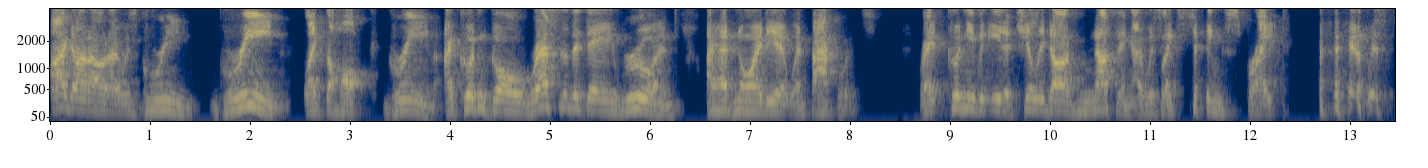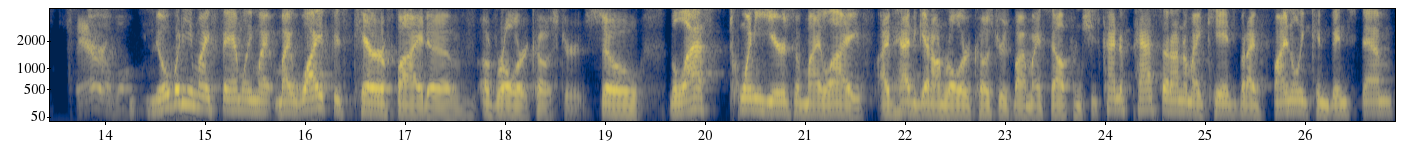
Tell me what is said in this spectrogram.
I got out i was green green like the hulk green i couldn't go rest of the day ruined i had no idea it went backwards right couldn't even eat a chili dog nothing i was like sipping sprite it was terrible nobody in my family. My my wife is terrified of of roller coasters. So the last twenty years of my life, I've had to get on roller coasters by myself, and she's kind of passed that on to my kids. But I've finally convinced them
